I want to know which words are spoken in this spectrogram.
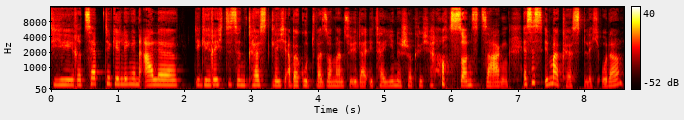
Die Rezepte gelingen alle, die Gerichte sind köstlich, aber gut, was soll man zu italienischer Küche auch sonst sagen? Es ist immer köstlich, oder?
